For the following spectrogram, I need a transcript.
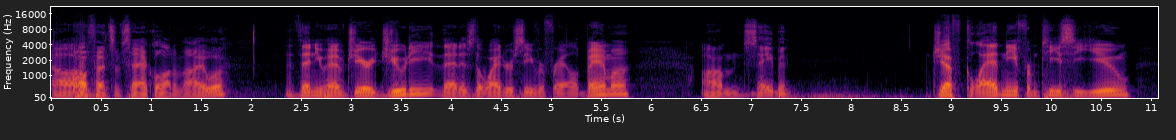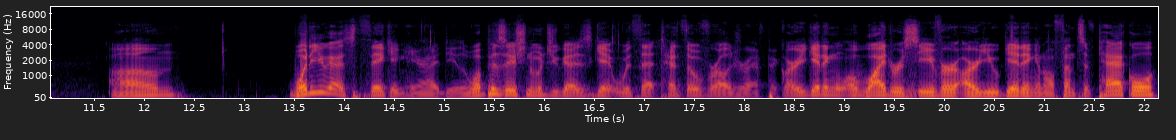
Um, Offensive tackle out of Iowa. Then you have Jerry Jeudy, that is the wide receiver for Alabama. Um, Saban. Jeff Gladney from TCU. Um, what are you guys thinking here, ideally? What position would you guys get with that 10th overall draft pick? Are you getting a wide receiver? Are you getting an offensive tackle?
